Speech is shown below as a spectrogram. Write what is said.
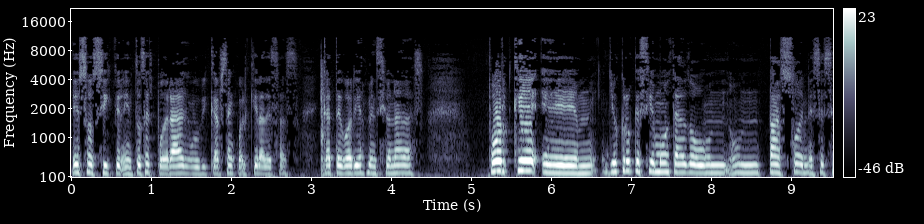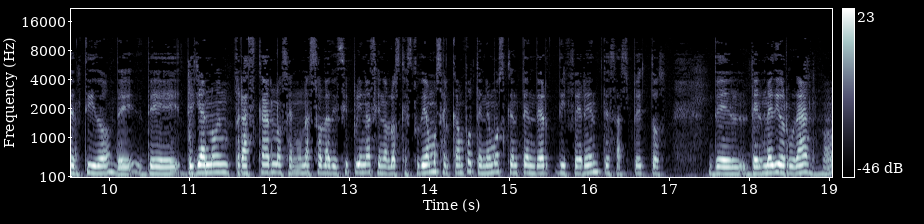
Eso sí, entonces podrá ubicarse en cualquiera de esas categorías mencionadas porque eh, yo creo que sí hemos dado un, paso en ese sentido de, de, ya no enfrascarnos en una sola disciplina, sino los que estudiamos el campo tenemos que entender diferentes aspectos del, del medio rural, ¿no?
